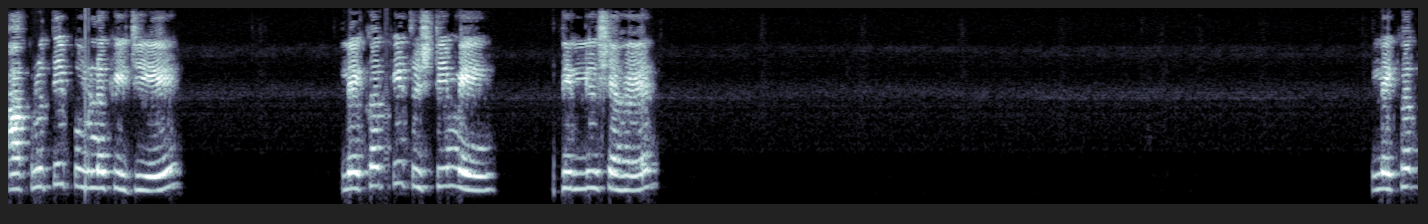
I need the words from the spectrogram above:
आकृति पूर्ण कीजिए। लेखक की दृष्टि में दिल्ली शहर लेखक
